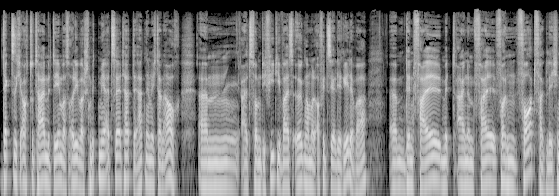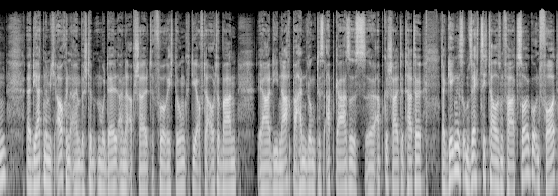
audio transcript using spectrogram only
deckt sich auch total mit dem, was Oliver Schmidt mir erzählt hat. Der hat nämlich dann auch, ähm, als vom Defeaty-Weiß irgendwann mal offiziell die Rede war, ähm, den Fall mit einem Fall von Ford verglichen. Äh, die hat nämlich auch in einem bestimmten Modell eine Abschaltvorrichtung, die auf der Autobahn ja die Nachbehandlung des Abgases äh, abgeschaltet hatte. Da ging es um 60.000 Fahrzeuge und Ford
